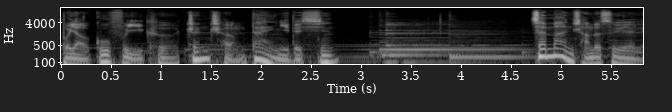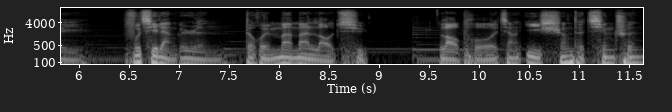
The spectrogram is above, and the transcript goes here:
不要辜负一颗真诚待你的心。在漫长的岁月里，夫妻两个人都会慢慢老去。老婆将一生的青春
